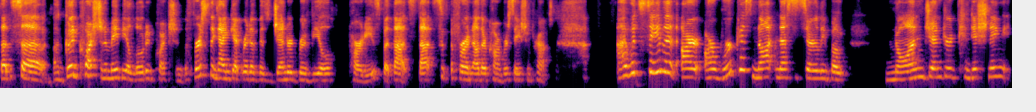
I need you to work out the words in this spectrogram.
that's a, a good question and maybe a loaded question. The first thing I'd get rid of is gendered reveal parties, but that's that's for another conversation, perhaps. I would say that our, our work is not necessarily about non gendered conditioning.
